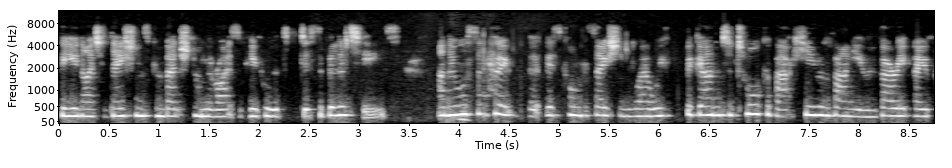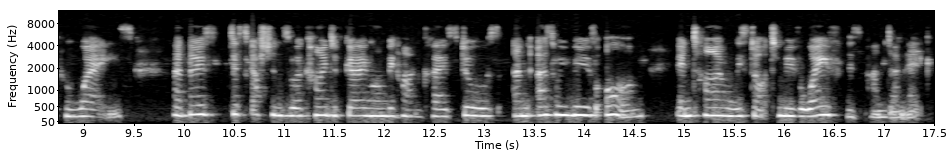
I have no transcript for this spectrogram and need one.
the United Nations Convention on the Rights of People with Disabilities. And I also hope that this conversation, where we've begun to talk about human value in very open ways, And those discussions were kind of going on behind closed doors. And as we move on in time, we start to move away from this pandemic.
